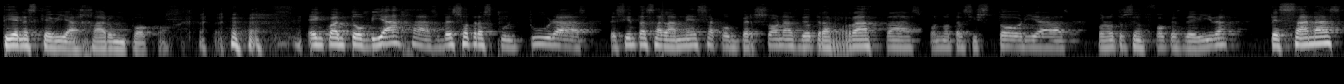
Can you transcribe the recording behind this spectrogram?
tienes que viajar un poco. en cuanto viajas, ves otras culturas, te sientas a la mesa con personas de otras razas, con otras historias, con otros enfoques de vida, te sanas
